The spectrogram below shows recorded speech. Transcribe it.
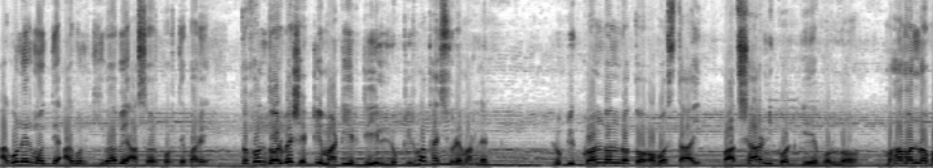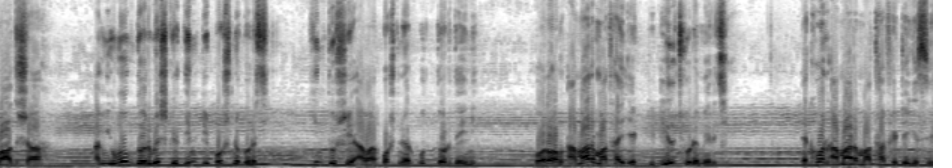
আগুনের মধ্যে আগুন কীভাবে আসর করতে পারে? তখন দরবেশ একটি মাটির ঢিল লোকটির মাথায় ছুঁড়ে মারলেন। লোকটি ক্রন্দনরত অবস্থায় বাদশার নিকট গিয়ে বলল, মহামান্য বাদশাহ আমি উমুক দরবেশকে তিনটি প্রশ্ন করেছি, কিন্তু সে আমার প্রশ্নের উত্তর দেয়নি, বরং আমার মাথায় একটি ডিল ছুঁড়ে মেরেছে। এখন আমার মাথা ফেটে গেছে,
